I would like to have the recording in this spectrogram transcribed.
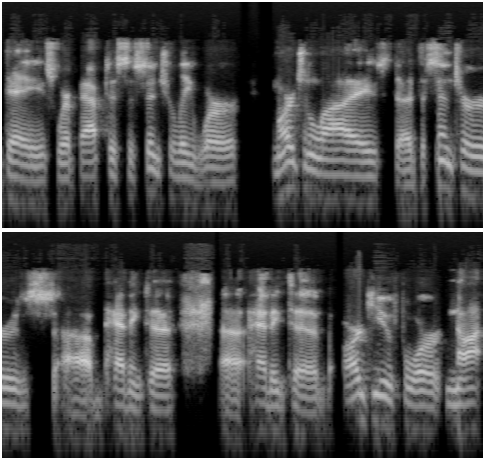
days, where Baptists essentially were marginalized, uh, dissenters, uh, having to uh, having to argue for not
